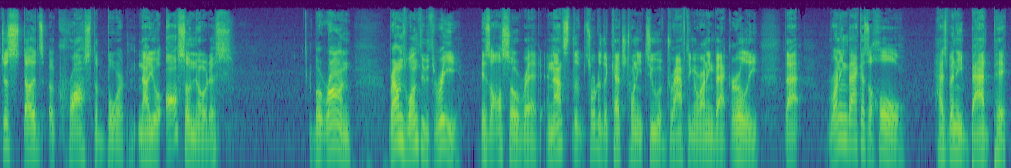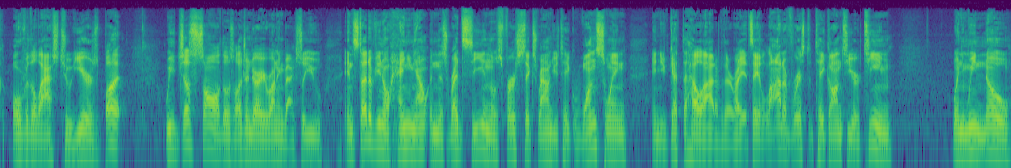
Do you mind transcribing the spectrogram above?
just studs across the board. Now, you'll also notice, but Ron, rounds one through three is also red. And that's the sort of the catch 22 of drafting a running back early that running back as a whole has been a bad pick over the last two years, but we just saw those legendary running backs. So you instead of you know hanging out in this Red Sea in those first six rounds, you take one swing and you get the hell out of there, right? It's a lot of risk to take onto your team when we know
